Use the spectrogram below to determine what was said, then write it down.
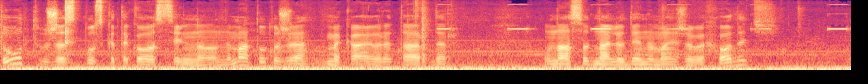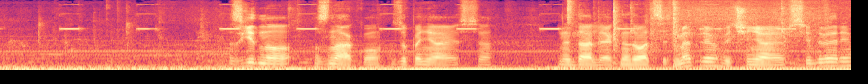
тут вже спуска такого сильного нема, тут вже вмикаю ретардер. У нас одна людина майже виходить. Згідно знаку зупиняюся не далі, як на 20 метрів, відчиняю всі двері.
